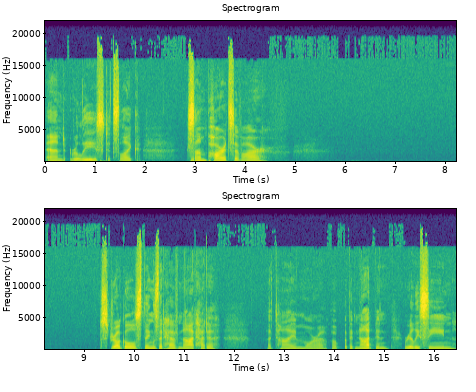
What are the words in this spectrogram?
and released, it's like some parts of our struggles, things that have not had a a time or a, a they've not been really seen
